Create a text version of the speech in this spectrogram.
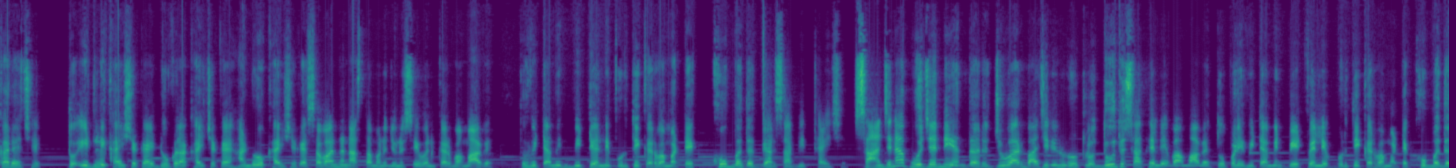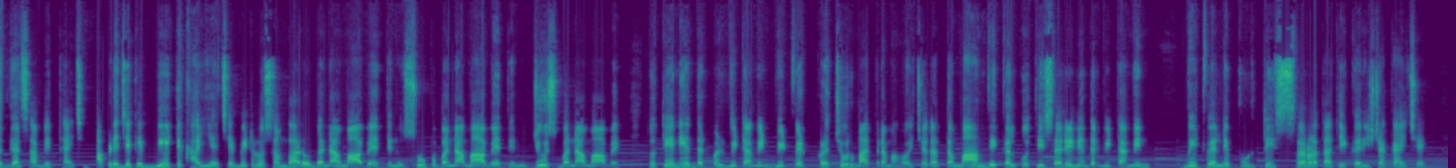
કરે છે. તો ઇડલી ખાઈ શકાય, ઢોકળા ખાઈ શકાય, હાંડવો ખાઈ શકાય, સવારના નાસ્તામાં જેનું સેવન કરવામાં આવે તો વિટામિન બી ની પૂર્તિ કરવા માટે ખૂબ મદદગાર સાબિત થાય છે. સાંજના ભોજનની અંદર જુવાર બાજરીનો રોટલો દૂધ સાથે લેવામાં આવે તો પણ વિટામિન બી ની પૂર્તિ કરવા માટે ખૂબ મદદગાર સાબિત થાય છે. આપણે જે કે બીટ ખાઈએ છીએ, બીટનો સંભારો બનાવવામાં આવે, તેનું સૂપ બનાવવામાં આવે, તેનું જ્યુસ બનાવવામાં આવે, તો તેની અંદર પણ વિટામિન બી પ્રચુર માત્રામાં હોય છે. તો તમામ વિકલ્પોથી શરીરની અંદર વિટામિન બી ની પૂર્તિ સરળતાથી કરી શકાય છે.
